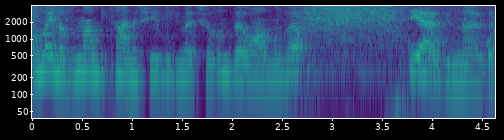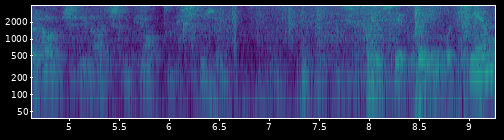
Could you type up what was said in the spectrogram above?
Ama en azından bir tane şeyi bugün açalım. Devamında diğer günlerde. Bayağı bir şey açtık yaptık işte canım. Şu köşeye koyayım bakayım.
